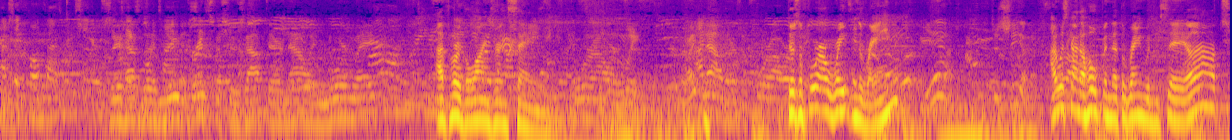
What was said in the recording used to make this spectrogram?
Actually, both times we've seen her, she They takes have more the time, new but she's princesses out there now in Norway. I've heard the lines are insane. right now there's a four-hour. There's a four-hour wait in the rain. Yeah, to see them. I was kind of hoping that the rain would say, ah, it's-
